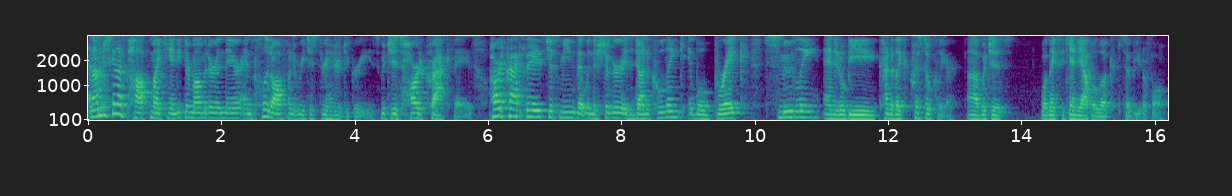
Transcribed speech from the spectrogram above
And I'm just gonna pop my candy thermometer in there and pull it off when it reaches 300 degrees, which is hard crack phase. Hard crack phase just means that when the sugar is done cooling, it will break smoothly and it'll be kind of like crystal clear, uh, which is what makes a candy apple look so beautiful.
